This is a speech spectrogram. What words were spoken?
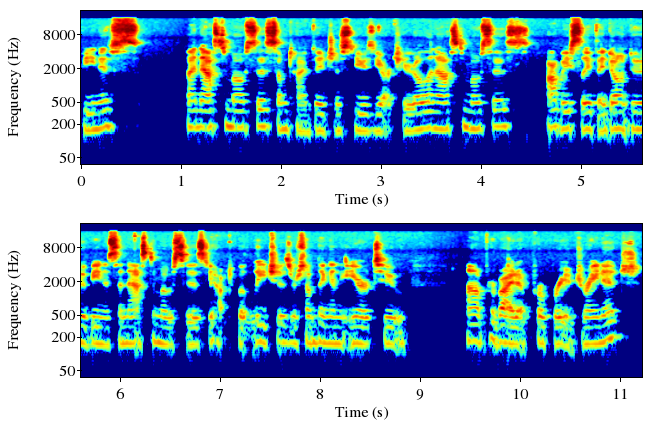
venous anastomosis. Sometimes they just use the arterial anastomosis. Obviously, if they don't do a venous anastomosis, you have to put leeches or something in the ear to uh, provide appropriate drainage.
